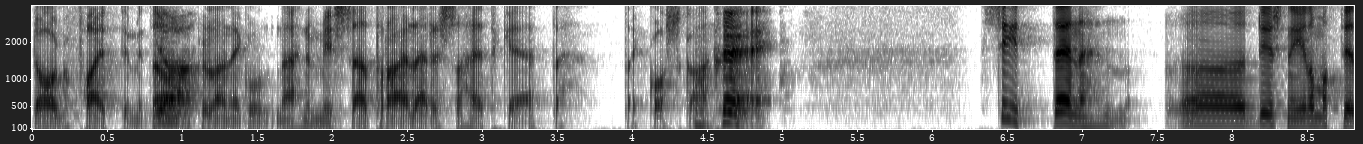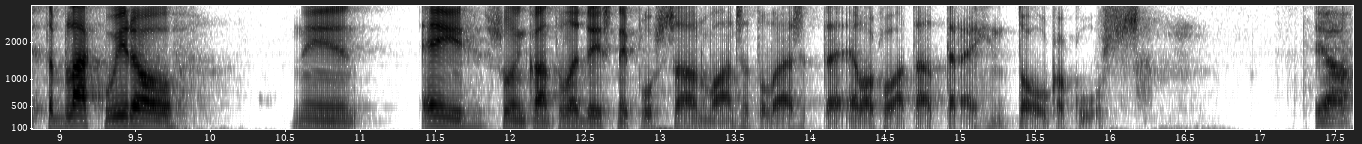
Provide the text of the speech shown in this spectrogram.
dogfight, mitä Joo. on kyllä niinku nähnyt missään trailerissa hetkeä, että, tai koskaan. Okei. Okay. Sitten äh, Disney ilmoitti, että Black Widow niin ei suinkaan tule Disney Plussaan, vaan se tulee sitten elokuvateattereihin toukokuussa. Joo.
